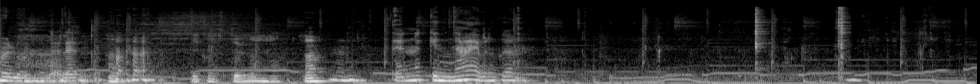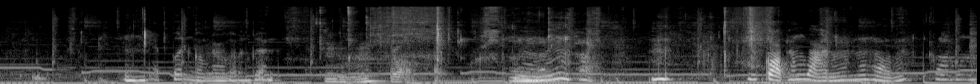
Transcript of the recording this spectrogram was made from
หล่นเลย เป็นคนซื้อง่านะแต่น่ากินง่ายเพื่อนๆแอปเปิ้ลของเราครับเพื่อนอืกรอบมทั้กรอบทั้งหวานทั้งหอมกรอบมาก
